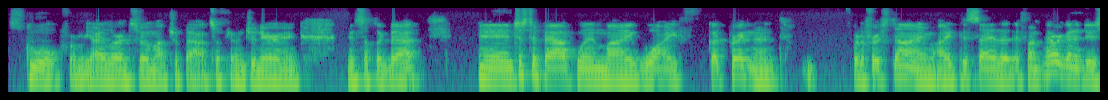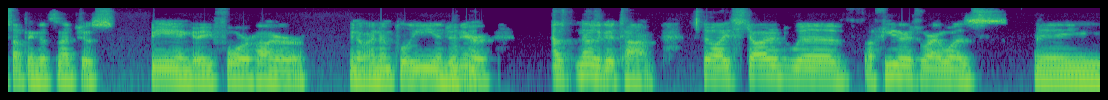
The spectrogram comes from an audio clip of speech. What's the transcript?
school for me. I learned so much about software engineering and stuff like that. And just about when my wife got pregnant for the first time, I decided that if I'm ever going to do something that's not just being a for hire, you know, an employee engineer, mm-hmm now's, now's a good time. So I started with a few years where I was a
